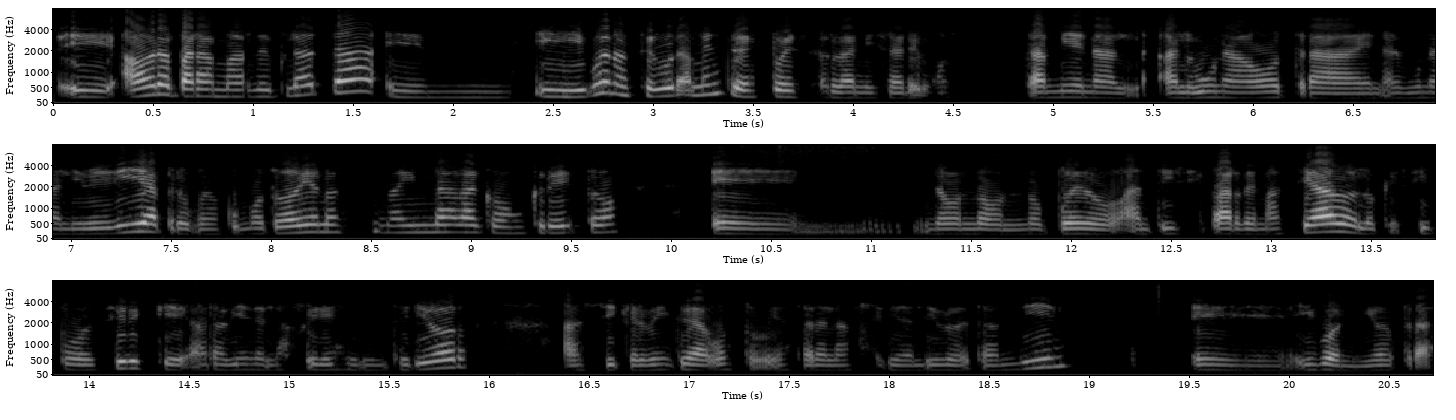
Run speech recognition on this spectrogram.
eh, ahora para Mar del Plata em, y bueno, seguramente después organizaremos también alguna otra en alguna librería, pero bueno, como todavía no, hay nada concreto, eh, no, no, no puedo anticipar demasiado, lo que sí puedo decir es que ahora vienen las ferias del interior, así que el 20 de agosto voy a estar en la Feria del Libro de Tandil, eh, y bueno, y otras,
